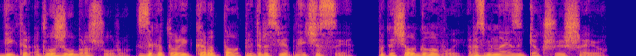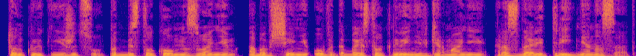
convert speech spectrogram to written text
Виктор отложил брошюру, за которой коротал предрассветные часы, покачал головой, разминая затекшую шею. Тонкую книжицу под бестолковым названием «Обобщение опыта боестолкновений в Германии» раздали три дня назад.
